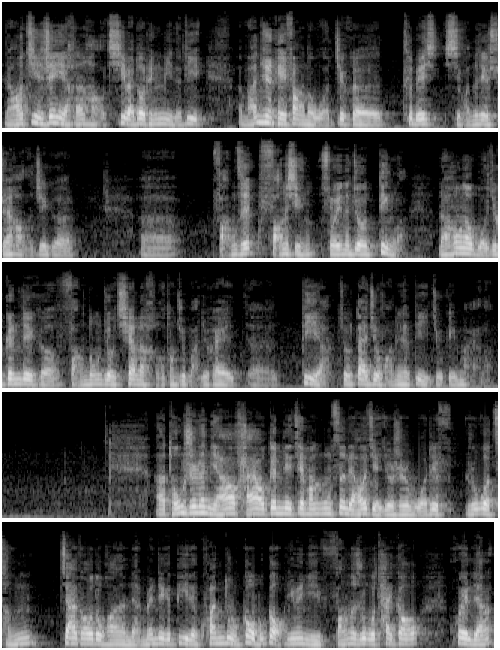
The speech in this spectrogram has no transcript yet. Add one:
然后进深也很好，七百多平米的地完全可以放到我这个特别喜欢的这个选好的这个呃房子房型，所以呢就定了。然后呢，我就跟这个房东就签了合同，就把这块呃地啊，就带旧房这个地就给买了。啊，同时呢，你要还要跟这建房公司了解，就是我这如果层加高的话呢，两边这个地的宽度够不够？因为你房子如果太高，会两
